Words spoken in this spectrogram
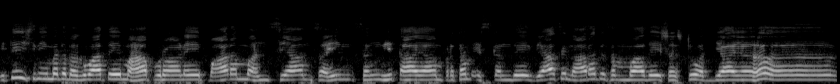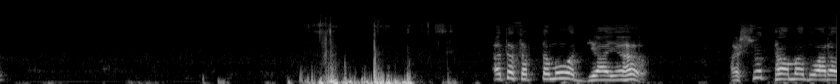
इति श्रीमद्भगवते महापुराणे पारमहंस्यां सहि संहितायां प्रथम स्कंदे व्यास नारद संवादे षष्ठो अध्यायः। अथ सप्तमो अध्यायः। अश्वत्थामा द्वारा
